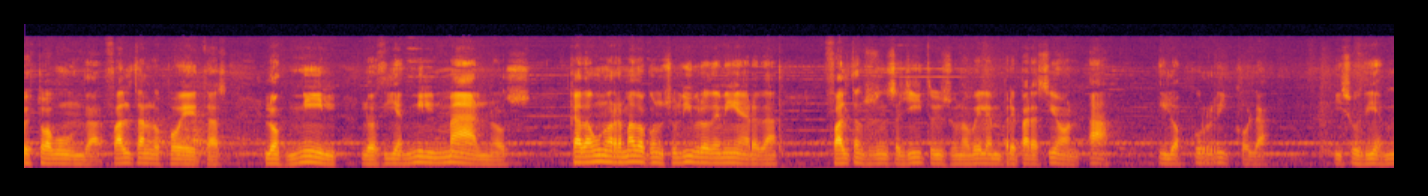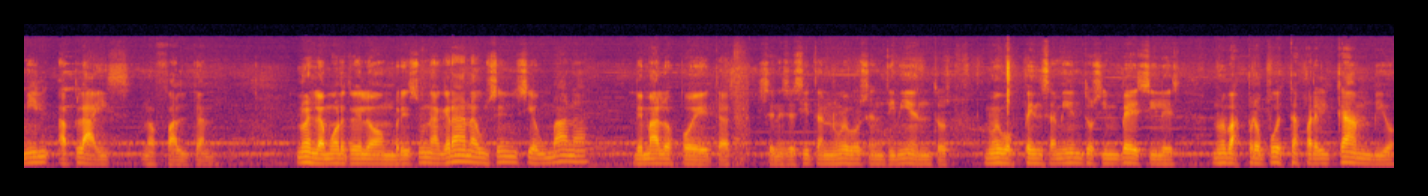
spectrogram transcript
esto abunda, faltan los poetas, los mil, los diez mil manos cada uno armado con su libro de mierda. Faltan sus ensayitos y su novela en preparación. Ah, y los currícola y sus 10.000 applies nos faltan. No es la muerte del hombre, es una gran ausencia humana de malos poetas. Se necesitan nuevos sentimientos, nuevos pensamientos imbéciles, nuevas propuestas para el cambio,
